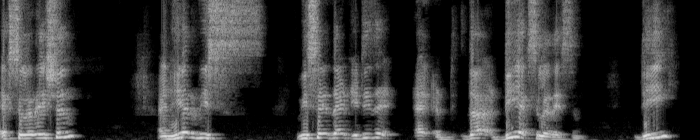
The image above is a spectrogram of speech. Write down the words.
acceleration. And here we we say that it is a, a the deceleration d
